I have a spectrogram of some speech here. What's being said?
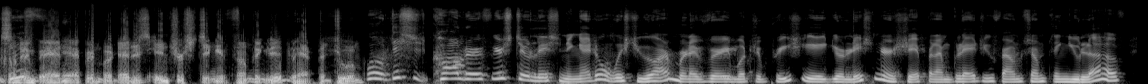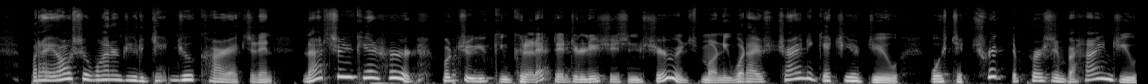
something was- bad happened, but that is interesting if something did happen to him. Well, this is Calder. If you're still listening, I don't wish you harm, but I very much appreciate your listenership, and I'm glad you found something you love. But I also wanted you to get into a car accident, not so you get hurt, but so you can collect that delicious insurance money. What I was trying to get you to do was to trick the person behind you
